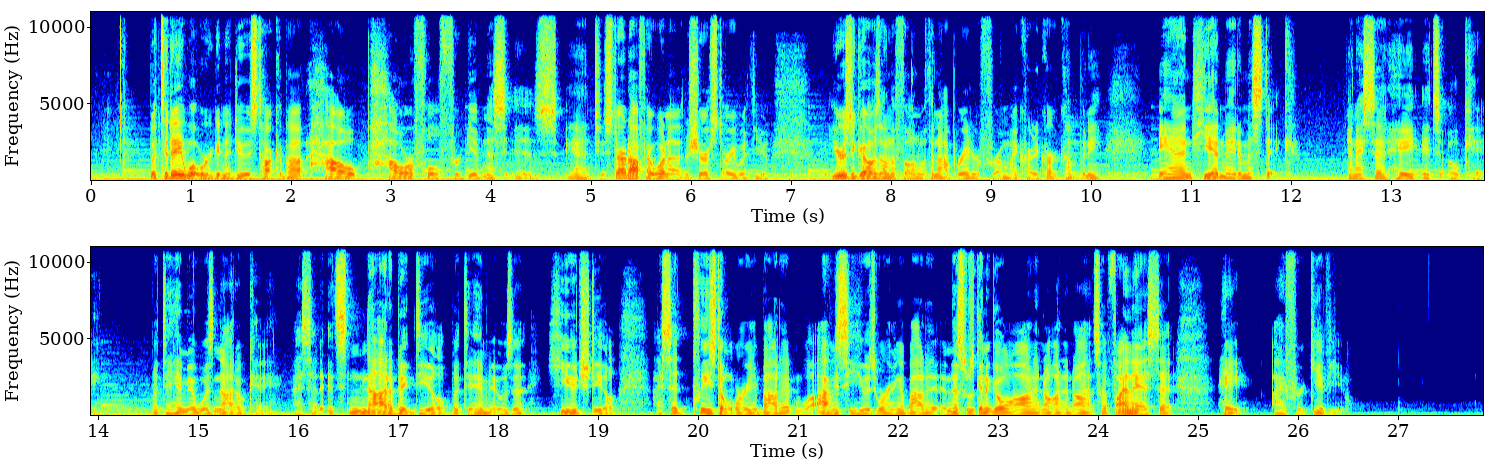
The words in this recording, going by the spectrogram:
But today, what we're going to do is talk about how powerful forgiveness is. And to start off, I want to share a story with you. Years ago, I was on the phone with an operator from my credit card company, and he had made a mistake and I said, hey, it's okay. But to him, it was not okay. I said, it's not a big deal, but to him, it was a huge deal. I said, please don't worry about it. Well, obviously, he was worrying about it, and this was going to go on and on and on. So finally, I said, hey, I forgive you.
